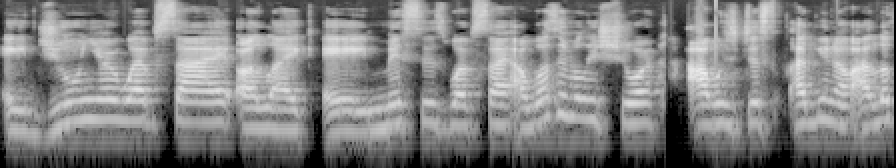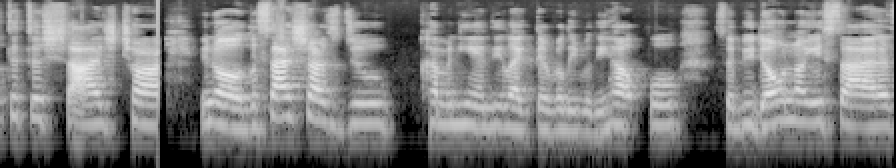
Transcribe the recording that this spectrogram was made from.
a junior website or like a Mrs. website. I wasn't really sure. I was just, you know, I looked at the size chart. You know, the size charts do come in handy, like they're really, really helpful. So if you don't know your size,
